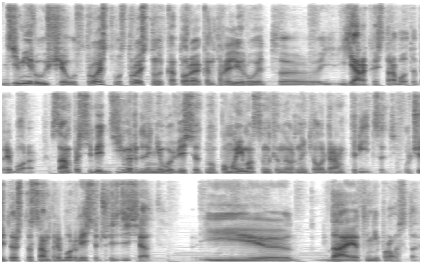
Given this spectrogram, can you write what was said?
димирующее устройство, устройство, которое контролирует э, яркость работы прибора. Сам по себе диммер для него весит, ну, по моим оценкам, наверное, килограмм 30, учитывая, что сам прибор весит 60. И да, это непросто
